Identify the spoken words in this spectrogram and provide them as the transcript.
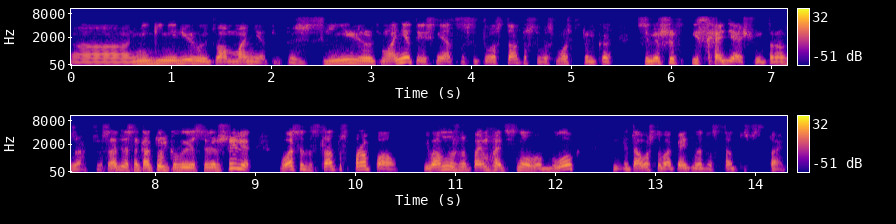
не генерирует вам монеты. То есть сгенерировать монеты и сняться с этого статуса вы сможете только совершив исходящую транзакцию. Соответственно, как только вы ее совершили, у вас этот статус пропал. И вам нужно поймать снова блок для того, чтобы опять в этот статус встать.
